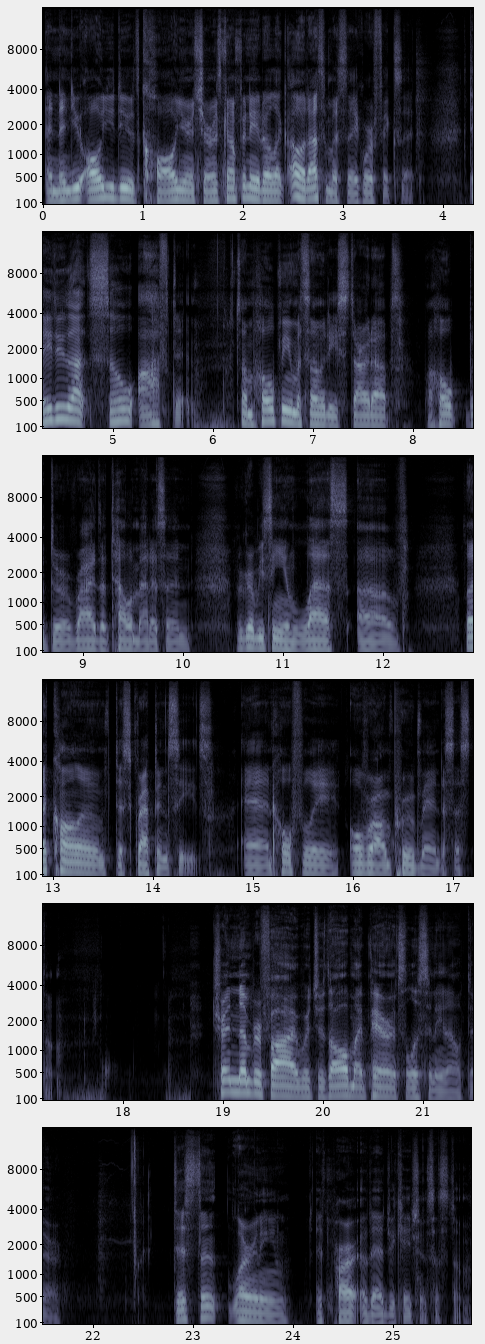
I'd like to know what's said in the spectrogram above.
and then you all you do is call your insurance company and they're like, "Oh, that's a mistake. We'll fix it." They do that so often. So I'm hoping with some of these startups, I hope with the rise of telemedicine, we're going to be seeing less of, let's call them discrepancies, and hopefully overall improvement in the system. Trend number five, which is all my parents listening out there distant learning is part of the education system.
